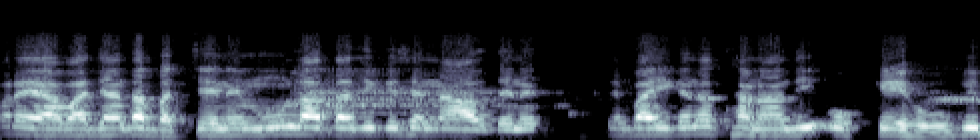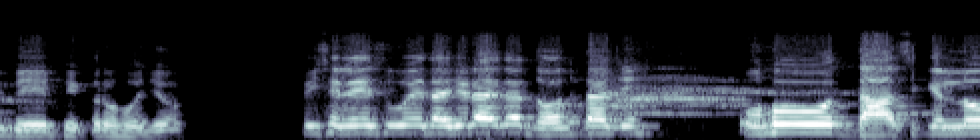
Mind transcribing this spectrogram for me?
ਭਰਿਆ ਵਾ ਜਾਂ ਤਾਂ ਬੱਚੇ ਨੇ ਮੂੰਹ ਲਾਤਾ ਜੀ ਕਿਸੇ ਨਾਲ ਦੇ ਨੇ ਤੇ ਬਾਈ ਕਹਿੰਦਾ ਥਣਾ ਦੀ ਓਕੇ ਹੋਊਗੀ ਬੇਫਿਕਰ ਹੋ ਜਾਓ। ਪਿਛਲੇ ਸੂਏ ਦਾ ਜਿਹੜਾ ਇਹਦਾ ਦੁੱਧ ਆ ਜੀ ਉਹ 10 ਕਿਲੋ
